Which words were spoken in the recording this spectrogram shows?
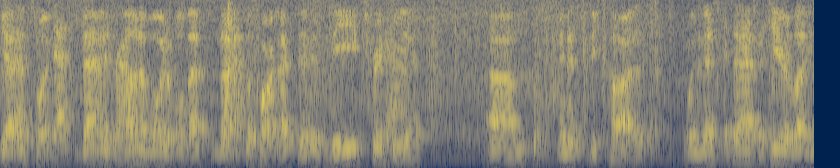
yeah, this one, That's that the is ground- unavoidable. That's, that's the part I said is the trickiest. Um, and it's because when this sat here like,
